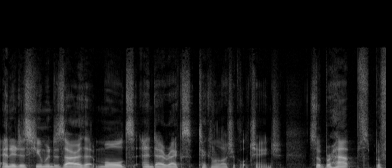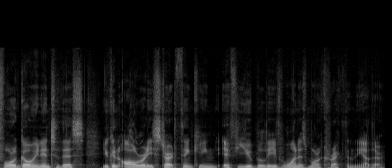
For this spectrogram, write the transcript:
and it is human desire that molds and directs technological change. So perhaps before going into this, you can already start thinking if you believe one is more correct than the other.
